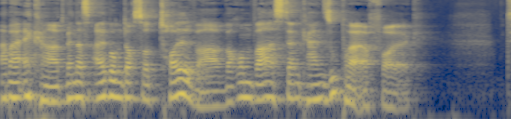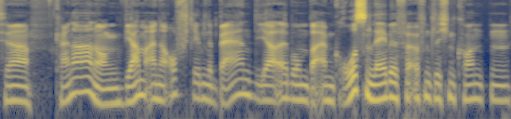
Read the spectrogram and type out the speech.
Aber Eckhart, wenn das Album doch so toll war, warum war es denn kein Supererfolg? Tja, keine Ahnung. Wir haben eine aufstrebende Band, die ihr Album bei einem großen Label veröffentlichen konnten,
